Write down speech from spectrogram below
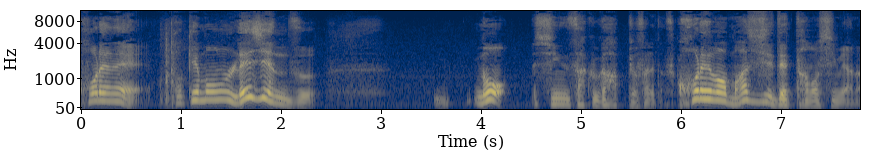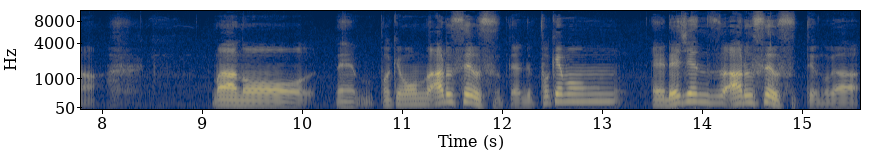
これね、ポケモンレジェンズの新作が発表されたんです。これはマジで楽しみやな。まああの、ね、ポケモンのアルセウスって、ポケモン、えレジェンズアルセウスっていうのが、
